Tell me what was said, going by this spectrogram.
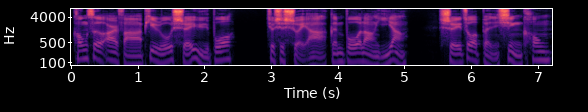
空色二法，譬如水与波，就是水啊，跟波浪一样，水作本性空，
